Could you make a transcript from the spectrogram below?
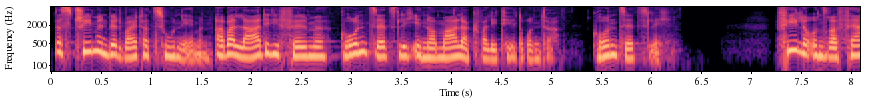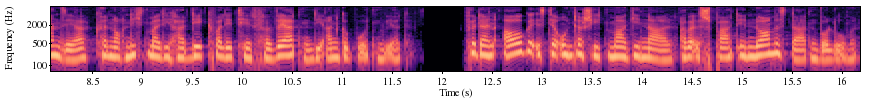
Das Streamen wird weiter zunehmen, aber lade die Filme grundsätzlich in normaler Qualität runter. Grundsätzlich. Viele unserer Fernseher können noch nicht mal die HD-Qualität verwerten, die angeboten wird. Für dein Auge ist der Unterschied marginal, aber es spart enormes Datenvolumen.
